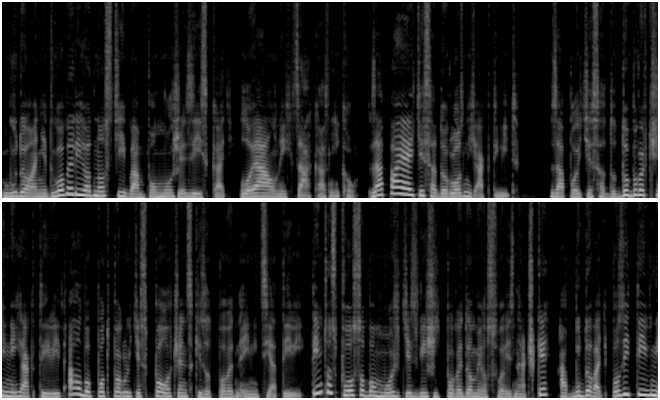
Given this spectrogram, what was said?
Budovanie dôveryhodnosti vám pomôže získať lojálnych zákazníkov. Zapájajte sa do rôznych aktivít. Zapojte sa do dobročinných aktivít alebo podporujte spoločensky zodpovedné iniciatívy. Týmto spôsobom môžete zvýšiť povedomie o svojej značke a budovať pozitívny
